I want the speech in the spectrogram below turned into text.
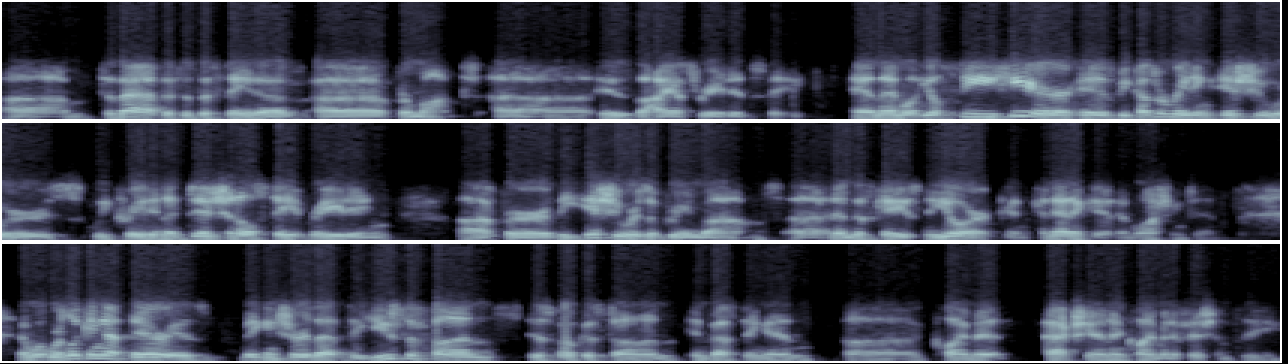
um, to that, this is the state of uh, Vermont, uh, is the highest rated state. And then what you'll see here is because we're rating issuers, we create an additional state rating uh, for the issuers of green bonds, uh, and in this case, New York and Connecticut and Washington. And what we're looking at there is making sure that the use of funds is focused on investing in uh, climate action and climate efficiency.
